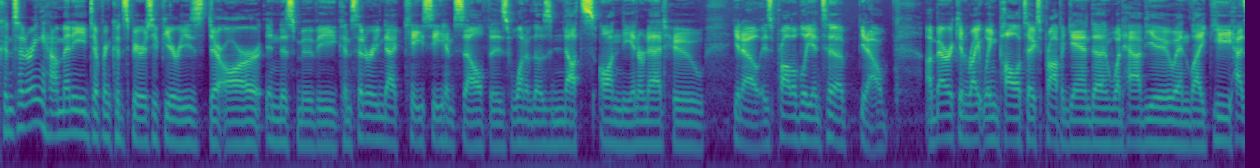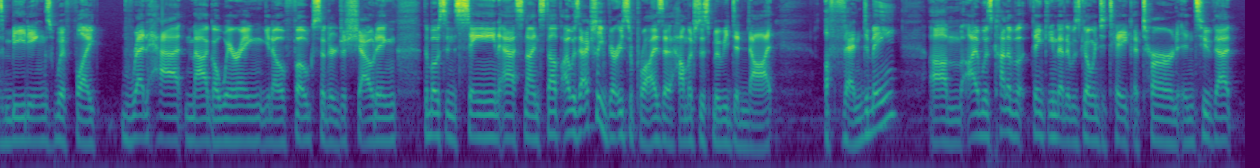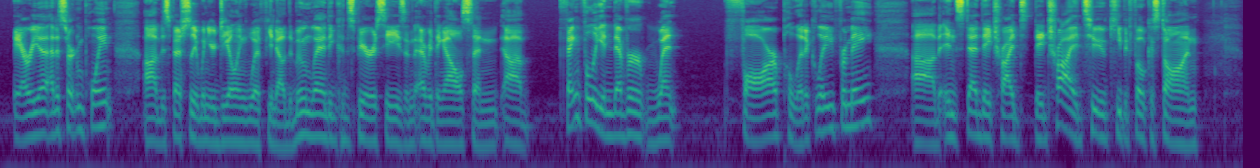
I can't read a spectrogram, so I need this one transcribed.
considering how many different conspiracy theories there are in this movie, considering that Casey himself is one of those nuts on the internet who, you know, is probably into, you know, American right wing politics, propaganda, and what have you. And like he has meetings with like red hat MAGA wearing, you know, folks that are just shouting the most insane asinine stuff. I was actually very surprised at how much this movie did not offend me. Um, I was kind of thinking that it was going to take a turn into that area at a certain point, um, especially when you're dealing with you know the moon landing conspiracies and everything else. And uh, thankfully, it never went far politically for me. Uh, instead, they tried they tried to keep it focused on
